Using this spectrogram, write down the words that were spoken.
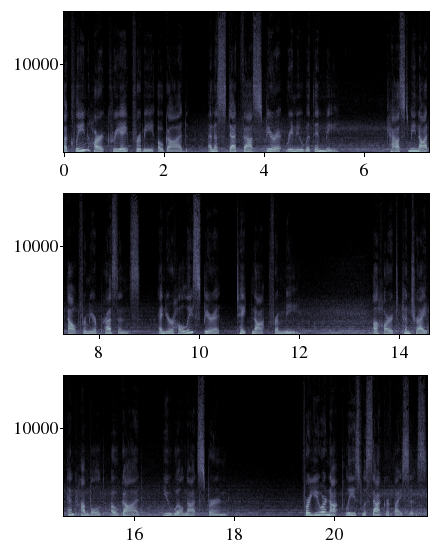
A clean heart create for me, O God, and a steadfast spirit renew within me. Cast me not out from your presence, and your Holy Spirit take not from me. A heart contrite and humbled, O God, you will not spurn. For you are not pleased with sacrifices.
